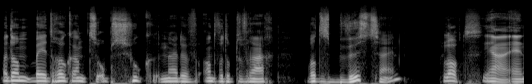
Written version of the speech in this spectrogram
Maar dan ben je er ook aan het op zoek naar de antwoord op de vraag: wat is bewustzijn? klopt. Ja, en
